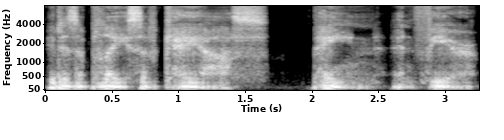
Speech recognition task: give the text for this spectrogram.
It is a place of chaos, pain, and fear.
